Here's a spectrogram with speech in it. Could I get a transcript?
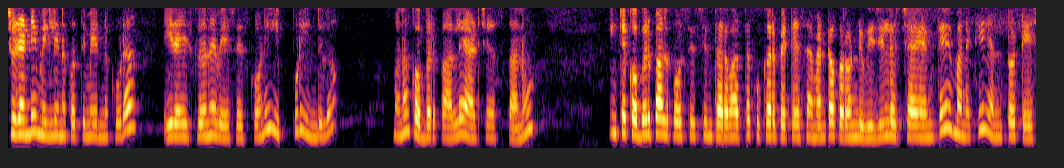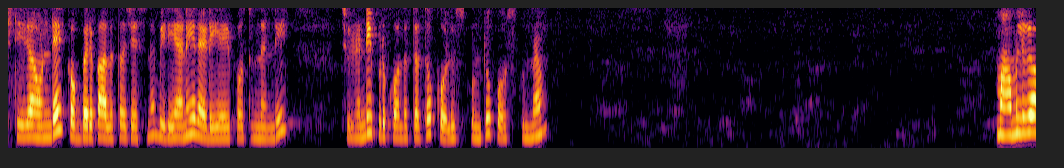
చూడండి మిగిలిన కొత్తిమీరను కూడా ఈ రైస్లోనే వేసేసుకొని ఇప్పుడు ఇందులో మనం కొబ్బరి పాలు యాడ్ చేస్తాను. ఇంకా కొబ్బరి పాలు పోసేసిన తర్వాత కుక్కర్ పెట్టేసామంటే ఒక రెండు విజిల్లు వచ్చాయంటే మనకి ఎంతో టేస్టీగా ఉండే కొబ్బరి పాలతో చేసిన బిర్యానీ రెడీ అయిపోతుందండి. చూడండి ఇప్పుడు కొలతతో కొలుసుకుంటూ పోసుకుందాం. మామూలుగా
